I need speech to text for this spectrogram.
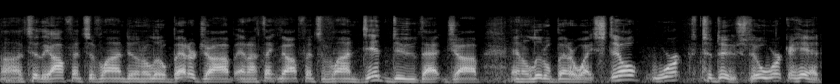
uh, to the offensive line doing a little better job, and I think the offensive line did do that job in a little better way. Still work to do, still work ahead.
